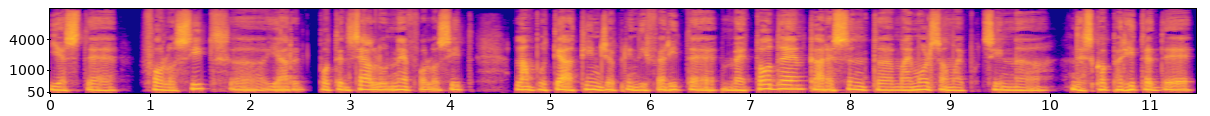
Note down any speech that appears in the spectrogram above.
este folosit, uh, iar potențialul nefolosit l-am putea atinge prin diferite metode care sunt uh, mai mult sau mai puțin uh, descoperite de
